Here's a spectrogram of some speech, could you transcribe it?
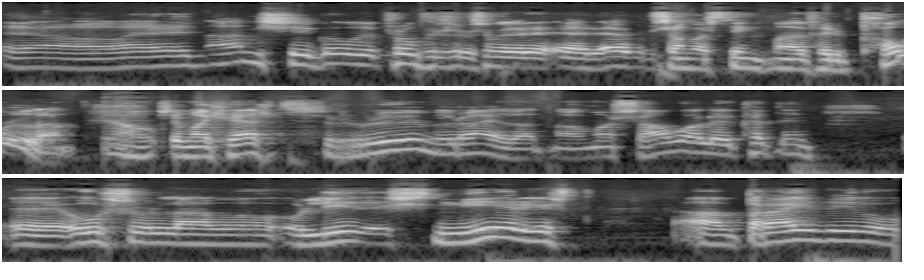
Já, það er einn ansi góði prófessor sem er, er, er samastingmaður fyrir Póland Já. sem að helt rumur ræðan og maður sá alveg hvernig uh, Úrsula og, og liði snýrist af bræðið og,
